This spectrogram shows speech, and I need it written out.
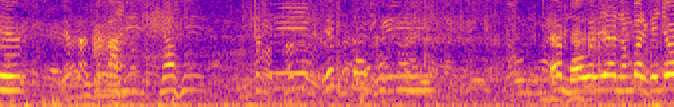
એ મોવલિયા નંબર કેજો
